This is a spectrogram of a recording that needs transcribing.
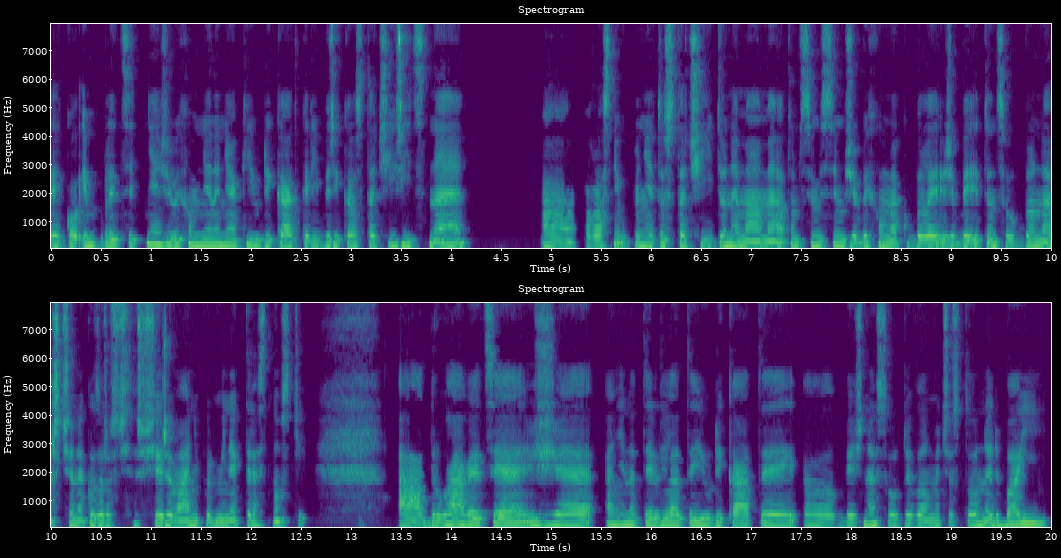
jako implicitně, že bychom měli nějaký judikát, který by říkal, stačí říct ne, a, a vlastně úplně to stačí, to nemáme a tam si myslím, že bychom jako byli, že by i ten soud byl nařčen jako z rozšiřování podmínek trestnosti. A druhá věc je, že ani na tyhle ty judikáty eh, běžné soudy velmi často nedbají.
